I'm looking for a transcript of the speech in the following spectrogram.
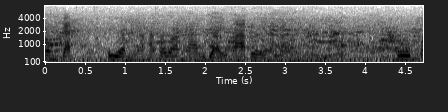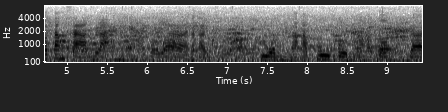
ต้องจัดเตรียมนะคะ เพราะว่างานใหญ่มากเลยนะคะ โดมก็ตั้งสามหลังนะคะเพราะว่านะคะเตรียมนะคะผู้คนนะคะต้องได้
